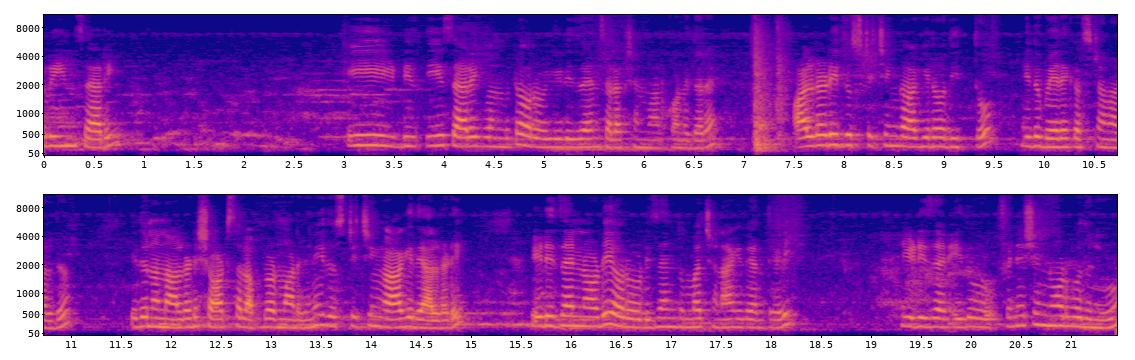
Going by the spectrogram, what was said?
ಗ್ರೀನ್ ಸ್ಯಾರಿ. ಈ ಡಿ, ಈ ಸ್ಯಾರಿಗೆ ಬಂದ್ಬಿಟ್ಟು ಅವರು ಈ ಡಿಸೈನ್ ಸೆಲೆಕ್ಷನ್ ಮಾಡ್ಕೊಂಡಿದ್ದಾರೆ. ಆಲ್ರೆಡಿ ಇದು ಸ್ಟಿಚಿಂಗ್ ಆಗಿರೋದಿತ್ತು. ಇದು ಬೇರೆ ಕಸ್ಟಮರ್ದು. ಇದು ನಾನು ಆಲ್ರೆಡಿ ಶಾರ್ಟ್ಸಲ್ಲಿ ಅಪ್ಲೋಡ್ ಮಾಡಿದ್ದೀನಿ. ಇದು ಸ್ಟಿಚಿಂಗ್ ಆಗಿದೆ ಆಲ್ರೆಡಿ. ಈ ಡಿಸೈನ್ ನೋಡಿ ಅವರು ಡಿಸೈನ್ ತುಂಬ ಚೆನ್ನಾಗಿದೆ ಅಂಥೇಳಿ ಈ ಡಿಸೈನ್, ಇದು ಫಿನಿಶಿಂಗ್ ನೋಡ್ಬೋದು ನೀವು.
